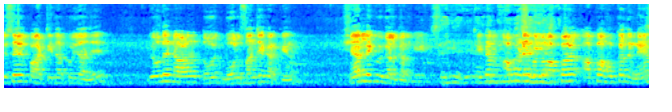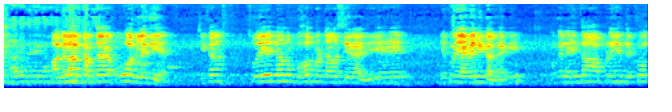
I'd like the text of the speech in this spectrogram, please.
ਕਿਸੇ ਪਾਰਟੀ ਦਾ ਕੋਈ ਆ ਜੇ। ਵੀ ਉਹਦੇ ਨਾਲ ਦੋ ਬੋਲ ਸਾਂਝੇ ਕਰਕੇ ਨਾ ਸ਼ਹਿਰ ਲਈ ਕੋਈ ਗੱਲ ਕਰ ਲਈਏ। ਸਹੀ ਹੈ ਜੀ ਠੀਕ ਹੈ? ਆਪਣੇ ਵੱਲੋਂ ਆਪਾਂ ਆਪਾਂ ਹੁਕਮ ਦਿੰਨੇ ਆ ਅਗਲਾ ਕਰਦਾ ਉਹ ਅਗਲੇ ਦੀ ਹੈ। ਠੀਕ ਹੈ ਨਾ? ਸੋ ਇਹ ਇਹਨਾਂ ਨੂੰ ਬਹੁਤ ਵੱਡਾ ਸਿਰ ਹੈ ਜੀ। ਇਹ ਇਹ ਕੋਈ ਐਵੇਂ ਨਹੀਂ ਗੱਲ ਹੈਗੀ। ਕਿਉਂਕਿ ਨਹੀਂ ਤਾਂ ਆਪਣੇ ਦੇਖੋ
